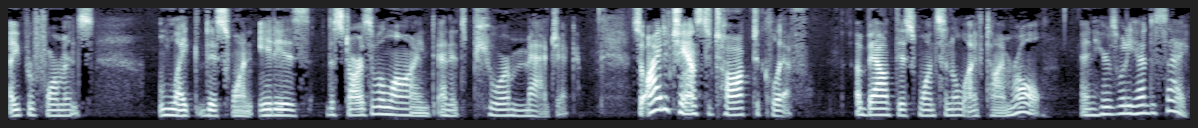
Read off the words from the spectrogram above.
a performance like this one. It is the stars have aligned and it's pure magic. So I had a chance to talk to Cliff about this once in a lifetime role. And here's what he had to say.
